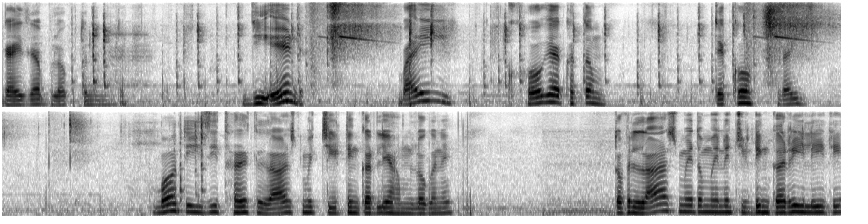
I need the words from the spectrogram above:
गाइस यार ब्लॉक तो नहीं मिलता। दी एंड भाई, हो गया ख़त्म। देखो, गाइस। बहुत इजी था। लास्ट में चीटिंग कर लिया हम लोगों ने। तो फिर लास्ट में तो मैंने चीटिंग कर ही ली थी।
